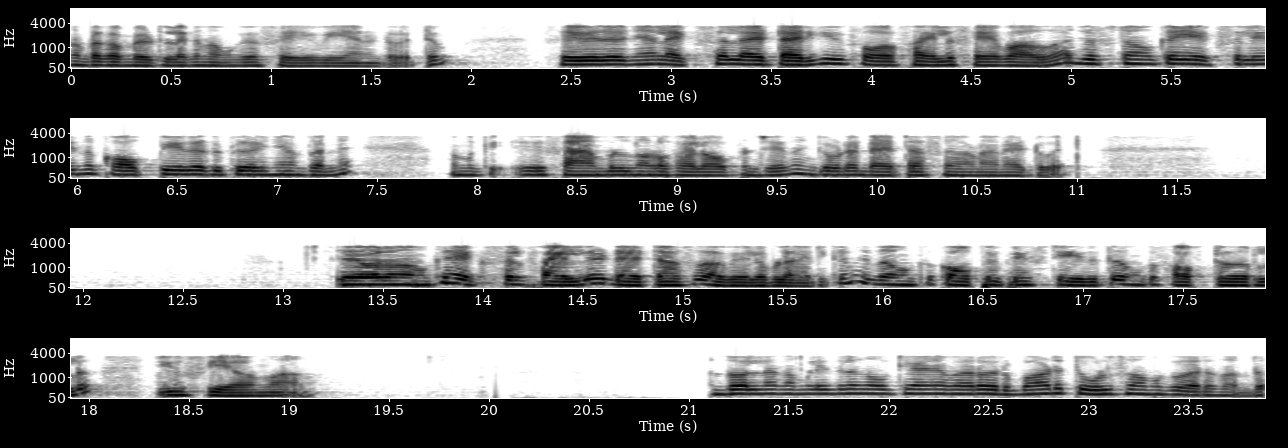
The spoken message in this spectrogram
നമ്മുടെ കമ്പ്യൂട്ടറിലേക്ക് നമുക്ക് സേവ് ചെയ്യാനായിട്ട് പറ്റും. സേവ് ചെയ്ത് കഴിഞ്ഞാൽ എക്സൽ ആയിട്ടായിരിക്കും ഈ ഫയൽ സേവ് ആവുക. ജസ്റ്റ് നമുക്ക് ഈ എക്സലിൽ നിന്ന് കോപ്പി ചെയ്ത് എടുത്തു കഴിഞ്ഞാൽ തന്നെ നമുക്ക് ഈ സാമ്പിൾ എന്നുള്ള ഫയൽ ഓപ്പൺ ചെയ്ത് നമുക്ക് ഇവിടെ ഡാറ്റാസ് കാണാനായിട്ട് പറ്റും. ഇതേപോലെ നമുക്ക് എക്സൽ ഫയലിൽ ഡാറ്റാസ് അവൈലബിൾ ആയിരിക്കും. ഇത് നമുക്ക് കോപ്പി പേസ്റ്റ് ചെയ്തിട്ട് നമുക്ക് സോഫ്റ്റ്വെയറിൽ യൂസ് ചെയ്യാവുന്നതാണ്. അതുപോലെ തന്നെ നമ്മൾ ഇതിൽ നോക്കിക്കഴിഞ്ഞാൽ വേറെ ഒരുപാട് ടൂൾസ് നമുക്ക് വരുന്നുണ്ട്.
